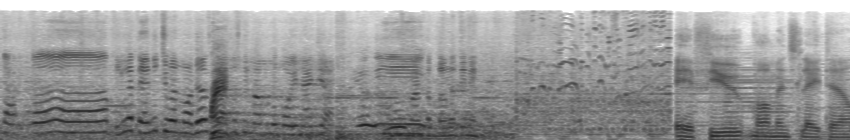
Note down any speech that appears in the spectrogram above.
cakep. Ingat ya, ini cuma modal 150 koin aja. Yoi. Uh, mantep banget ini. A few moments later.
